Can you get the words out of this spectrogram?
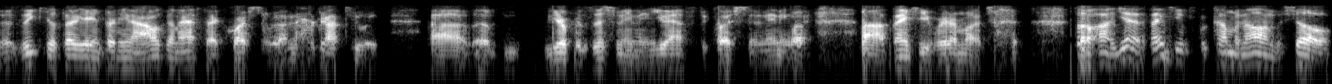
Ezekiel 38 and 39, I was going to ask that question, but I never got to it. Uh, your positioning, and you asked the question anyway. Uh, thank you very much. So, uh, yeah, thank you for coming on the show.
